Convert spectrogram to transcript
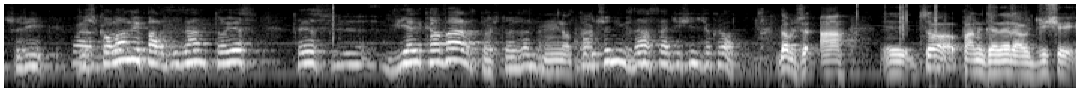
czyli wyszkolony partyzant to jest, to jest y, wielka wartość, to jest ten No tak. współczynnik wzrasta dziesięciokrotnie. Dobrze, a y, co pan generał dzisiaj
